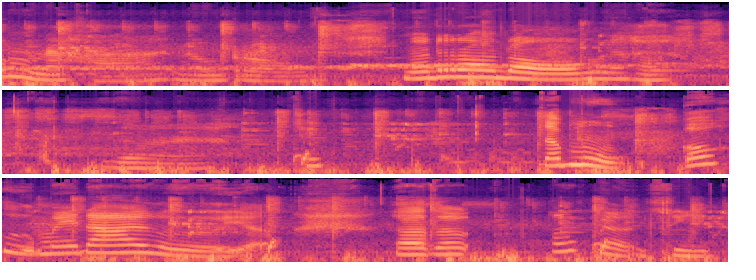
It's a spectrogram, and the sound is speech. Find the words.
งนะคะน้องร้องน้องร้องร้องนะคะเดี๋ยวนะจิ๊บจมูก ก็คือไม่ได้เลยอะเราจะต้องเปลี่ยนสีจ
